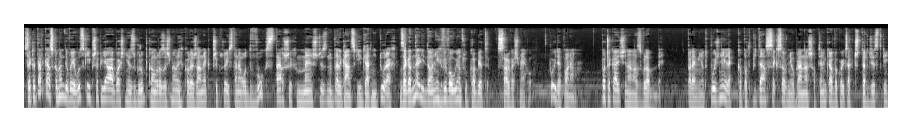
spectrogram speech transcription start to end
Sekretarka z komendy wojewódzkiej przepijała właśnie z grupką roześmianych koleżanek, przy której stanęło dwóch starszych mężczyzn w eleganckich garniturach. Zagadnęli do nich, wywołując u kobiet salwę śmiechu. Pójdę po nią. Poczekajcie na nas w lobby. Parę minut później, lekko podpita, seksownie ubrana szatynka w okolicach czterdziestki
